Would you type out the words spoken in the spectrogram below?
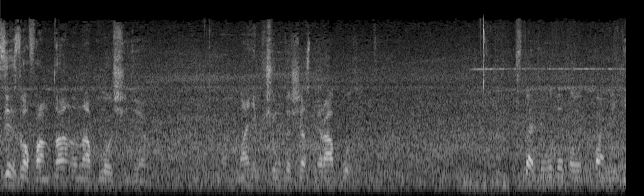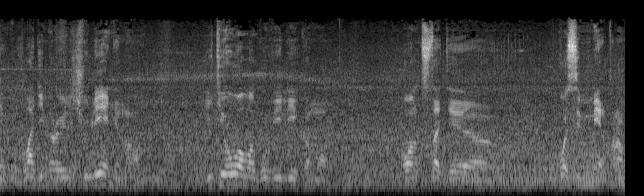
Здесь два фонтана на площади. Они почему-то сейчас не работают. Кстати, вот это вот памятник Владимиру Ильичу Ленину, идеологу великому. Он, кстати, 8 метров.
